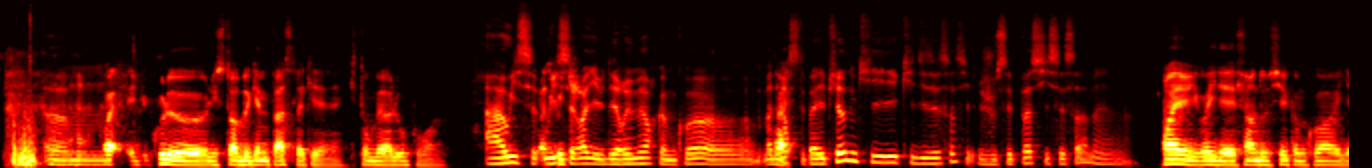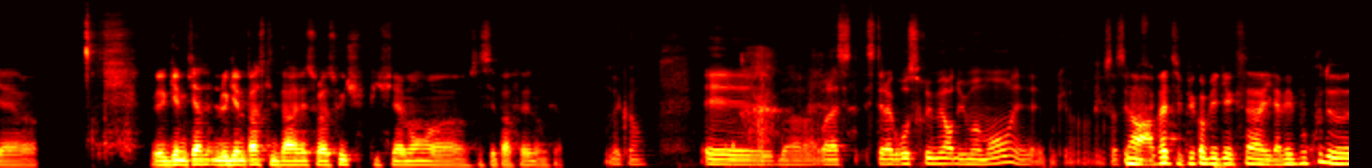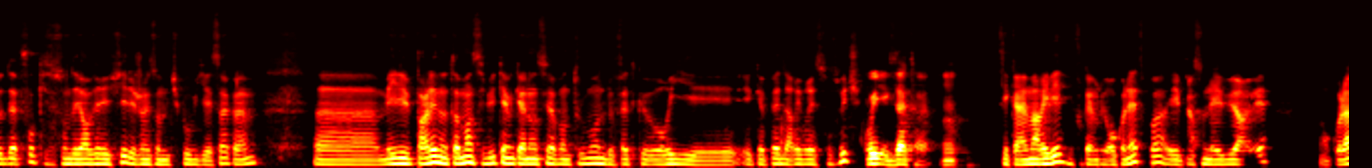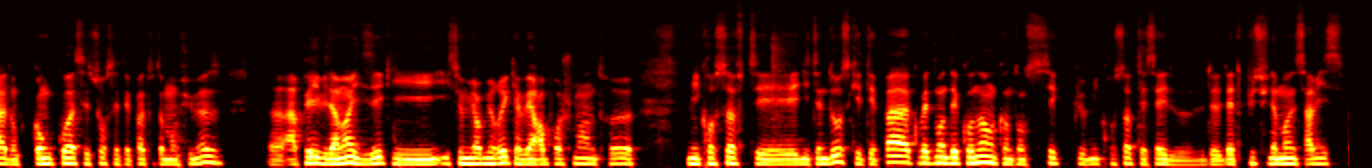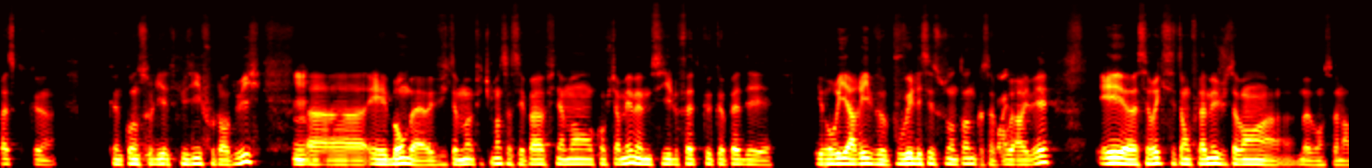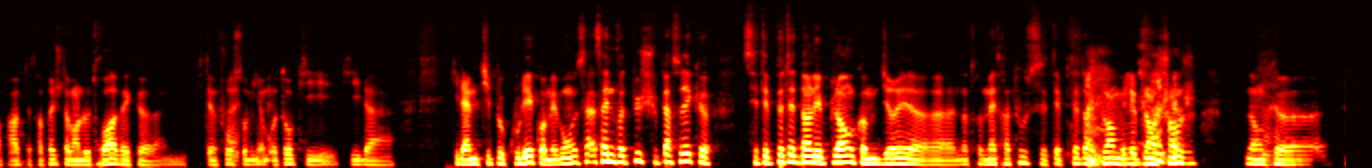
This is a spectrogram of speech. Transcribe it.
Euh, Ouais, et du coup, le- l'histoire de Game Pass là, qui, est, qui est tombée à l'eau pour. euh, Ah oui, c'est La oui, c'est Switch. vrai, il y a eu des rumeurs comme quoi. euh, Bah d'ailleurs, Ouais. c'était pas Epion qui, qui disait ça. si- Je sais pas si c'est ça, mais. Ouais, ouais, il avait fait un dossier comme quoi il y a euh, le, le Game Pass qui devait arriver sur la Switch, puis finalement, euh, ça s'est pas fait. Donc, euh, D'accord. Et bah voilà, c'était c'était la grosse rumeur du moment, et donc, euh, donc ça c'est Non, pas en fait. fait, c'est plus compliqué que ça. Il avait beaucoup de- d'infos qui se sont d'ailleurs vérifiées. Les gens, ils ont un petit peu oublié ça quand même. Euh, mais il parlait notamment, c'est lui quand même qui a annoncé avant tout le monde le fait que Ori et, et Cuphead arriveraient sur Switch. Oui, exact. Ouais. Mm. C'est quand même arrivé, il faut quand même le reconnaître, quoi. Et personne n'avait vu arriver. Donc voilà, donc comme quoi ces sources n'étaient pas totalement fumeuses. Euh, après, évidemment, il disait qu'il il se murmurait qu'il y avait un rapprochement entre Microsoft et Nintendo, ce qui n'était pas complètement déconnant quand on sait que Microsoft essaye de- de- d'être plus finalement un service presque que- qu'un consolier exclusif aujourd'hui. Mm. Euh, et bon, bah, effectivement, effectivement ça s'est pas finalement confirmé, même si le fait que Cuphead et, et Ori arrivent pouvait laisser sous-entendre que ça Ouais. pouvait arriver. Et euh, c'est vrai qu'il s'était enflammé juste avant, euh, bah bon, ça en parlera peut-être après, juste avant le 3 avec une petite info Ouais. sur Miyamoto qui, qui l'a qui l'a un petit peu coulé quoi mais bon ça, ça une fois de plus je suis persuadé que c'était peut-être dans les plans comme dirait notre maître à tous c'était peut-être dans les plans mais les plans changent donc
